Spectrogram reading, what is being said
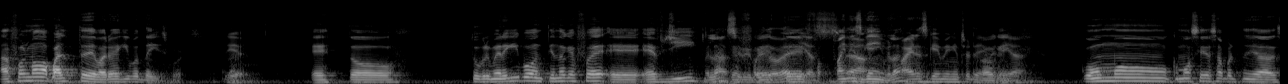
has formado parte de varios equipos de esports. Sí, eh. Esto, tu primer equipo entiendo que fue eh, FG, ¿verdad? Ah, que sí, fue este yes. Finest Ah, Game, ¿verdad? Finest Gaming Entertainment, Ok. yeah. ¿Cómo, ¿Cómo ha sido esa oportunidad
